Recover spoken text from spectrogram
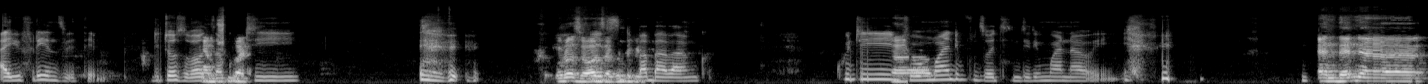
Are you friends with him? nditozovanza kuti unozovanza kuti baba vangu kuti uh, jomo kuti ndiri mwana wenyu and then uh,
